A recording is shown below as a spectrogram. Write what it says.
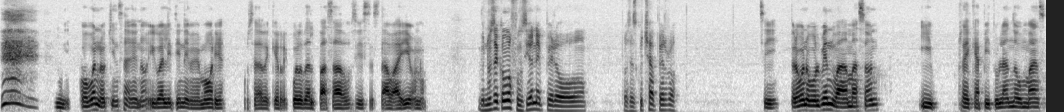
o bueno, quién sabe, ¿no? Igual y tiene memoria. O sea, de que recuerda el pasado, si este estaba ahí o no. Pues no sé cómo funcione, pero pues escucha perro. Sí, pero bueno, volviendo a Amazon y recapitulando más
